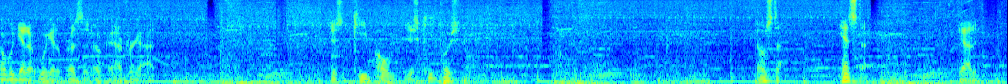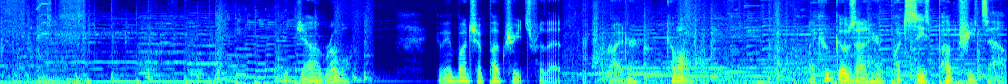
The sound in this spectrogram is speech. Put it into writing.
Oh, we gotta we gotta press it. Okay, I forgot. Just keep hold. Just keep pushing. Don't stop. Can't stop. Got it. Job, Rubble. Give me a bunch of pup treats for that, Ryder. Come on. Like, who goes out here and puts these pup treats out?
